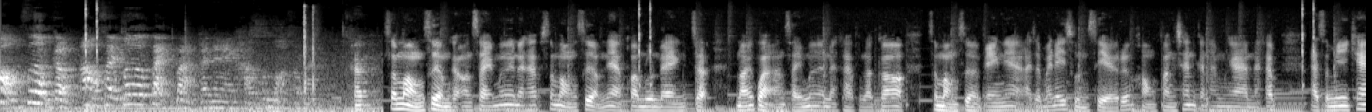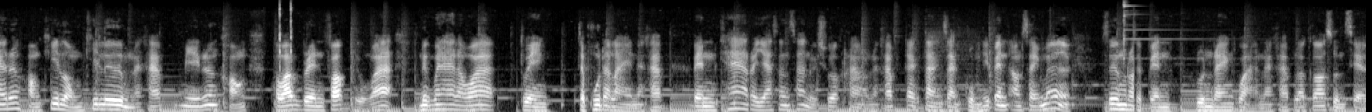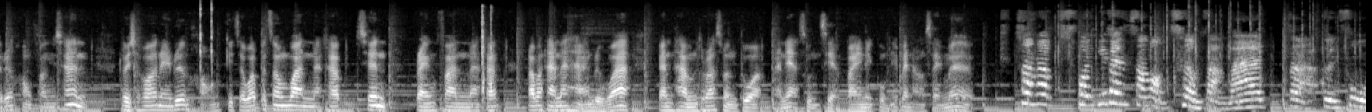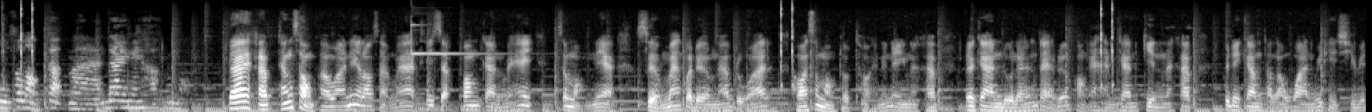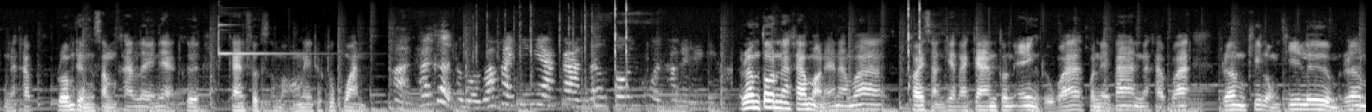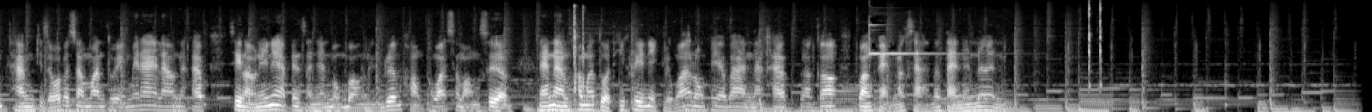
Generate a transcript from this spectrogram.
มองเสื่อมกับอัลไซเมอร์แตกต่างกันยังไงคะคุณหมอสวัสดิ์ครับสมองเสื่อมกับอัลไซเมอร์นะครับสมองเสื่อมเนี่ยความรุนแรงจะน้อยกว่าอัลไซเมอร์นะครับแล้วก็สมองเสื่อมเองเนี่ยอาจจะไม่ได้สูญเสียเรื่องของฟังก์ชันการทำงานนะครับอาจจะมีแค่เรื่องของขี้หลงขี้ลืมนะครับมีเรื่องของภาวะ brain fog หรือว่านึกไม่ได้แล้วว่าตัวเองจะพูดอะไรนะครับ เป็นแค่ระยะสั้นๆ หรือชั่วคราวนะครับ แตกต่างจากกลุ่มที่เป็นอัลไซเมอร์ซึ่งเราจะเป็นรุนแรงกว่านะครับ แล้วก็สูญเสียเรื่องของฟังก์ชัน โดยเฉพาะในเรื่องของกิจวัตรประจำวันนะครับ เช่น แปรงฟันนะครับ รับประทานอาหารหรือว่าการทำธุระส่วนตัว อันเนี้ยสูญเสียไปในกลุ่มที่เป็นอัลไซเมอร์สำหรับคนที่เป็นสมองเสื่อมสามารถจะฟื้นฟูสมองกลับมาได้ไหมคะคุณหมอได้ครับทั้ง 2 ภาวะเนี่ยเราสามารถที่จะป้องกันไม่ให้สมองเนี่ยเสื่อมมากกว่าเดิมนะครับหรือว่าภาวะสมองถดถอยนั่นเองนะครับโดยการดูแลตั้งแต่เรื่องของอาหารการกินนะครับพฤติกรรมแต่ละวันวิถีชีวิตนะครับ รวมถึงสำคัญเลยเนี่ยคือการฝึกสมองในทุกๆวันค่ะ ถ้าเกิดสมมติว่าใครที่มีอาการเริ่มต้นควรทำยังไงดีคะเริ่มต้นนะครับหมอแนะนำว่าคอยสังเกตอาการตนเองหรือว่าคนในบ้านนะครับว่าเริ่มขี้หลงขี้ลืม เริ่มทำกิจวัตรประจำวันตัวเองไม่ได้แล้วนะครับสิ่งเหล่านี้เนี่ยเป็นสัญญาณบ่งบอกหนึ่งเรื่องของภาวะสมองเสื่อม แนะนำเข้ามาตรวจที่คลินิกหรือว่าโรงพยาบาลนะครับแล้วก็วางแผนรักษาตั้งแต่เนิ่นๆ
